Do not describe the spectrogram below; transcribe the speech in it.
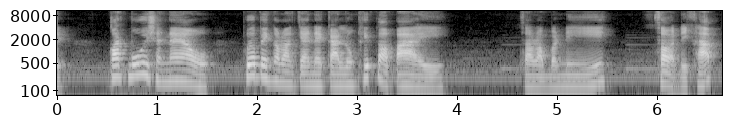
จ God Movie Channel เพื่อเป็นกำลังใจในการลงคลิปต่อไปสำหรับวันนี้ สวัสดีครับ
